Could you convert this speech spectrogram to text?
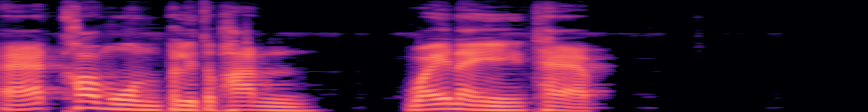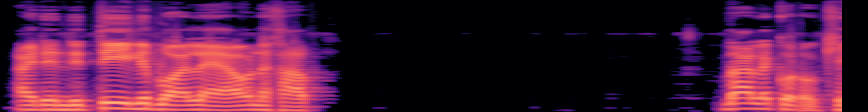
แอดข้อมูลผลิตภัณฑ์ ไว้ในแถบ Identity เรียบร้อยแล้วนะครับ ได้แล้วกดโอเค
